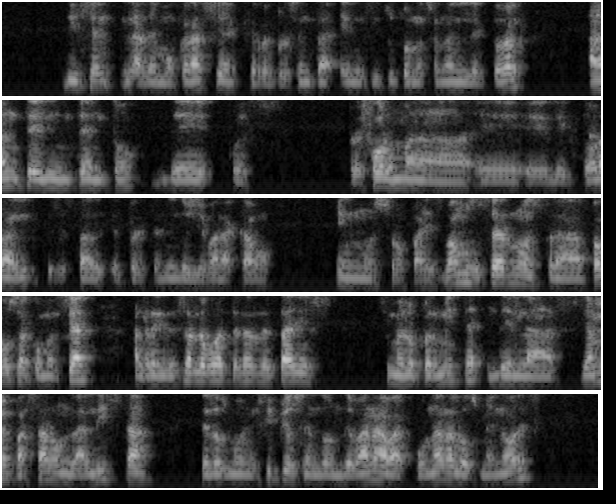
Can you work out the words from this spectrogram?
dicen la democracia que representa el Instituto Nacional Electoral ante el intento de pues reforma eh, electoral que se está pretendiendo llevar a cabo en nuestro país. Vamos a hacer nuestra pausa comercial. Al regresar le voy a tener detalles, si me lo permite, de las, ya me pasaron la lista de los municipios en donde van a vacunar a los menores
